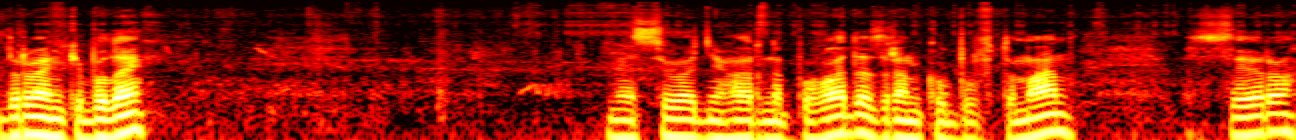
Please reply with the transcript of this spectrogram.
Здоровенькі були. У нас сьогодні гарна погода, зранку був туман, сиро.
